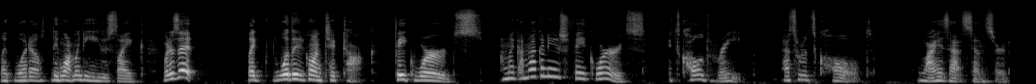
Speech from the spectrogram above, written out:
Like, what else? They want me to use, like, what is it? Like, what they go on TikTok? Fake words I'm like, I'm not going to use fake words. It's called rape. That's what it's called. Why is that censored?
